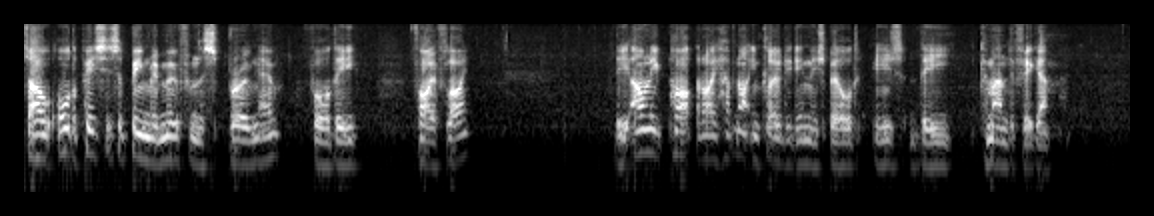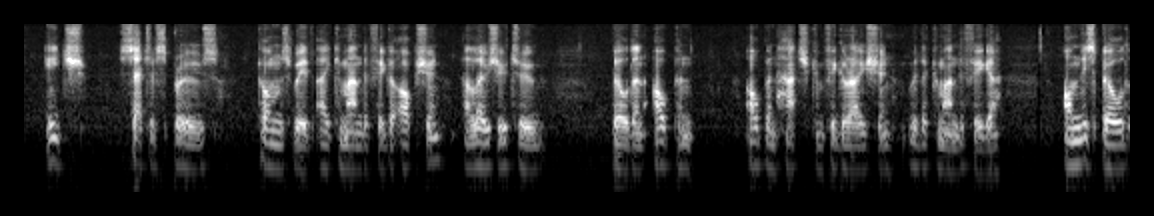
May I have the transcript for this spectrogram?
So all the pieces have been removed from the sprue now for the Firefly. The only part that I have not included in this build is the commander figure. Each set of sprues comes with a commander figure option, allows you to build an open open hatch configuration with the commander figure. On this build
